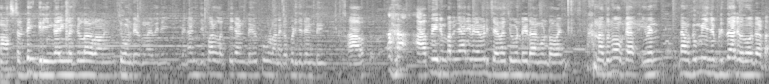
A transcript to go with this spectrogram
മാസ്റ്റർ ഡിഗ്രിയും കാര്യങ്ങളൊക്കെ ഉള്ള ആളാണ് ചൂണ്ടിടുന്നതിൽ പിന്നെ അഞ്ച് പള്ളത്തി രണ്ട് കൂളനൊക്കെ പിടിച്ചിട്ടുണ്ട്. ആ ആ പേരും പറഞ്ഞാൽ ഇവനെ വിളിച്ചാൽ ചൂണ്ടയിടാൻ കൊണ്ടുപോവാൻ. നമുക്ക് നോക്കാം. ഇവൻ നമുക്ക് മീനെ പിടിച്ച് തരുമോ നോക്കാട്ടാ.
